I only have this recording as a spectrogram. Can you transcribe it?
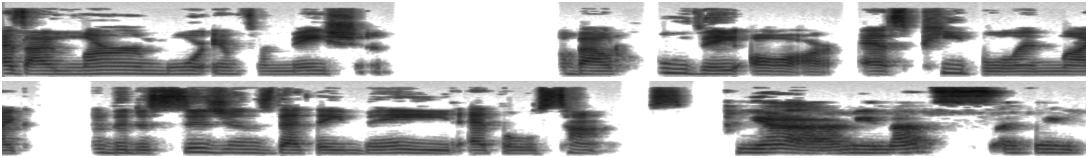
as I learn more information about who they are as people and like the decisions that they made at those times. Yeah, I mean that's I think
